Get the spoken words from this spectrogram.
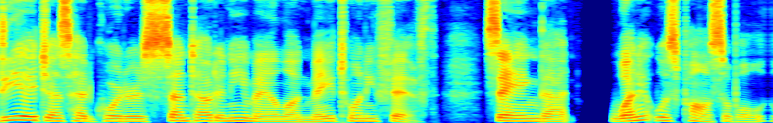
DHS headquarters sent out an email on May 25th saying that, when it was possible,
